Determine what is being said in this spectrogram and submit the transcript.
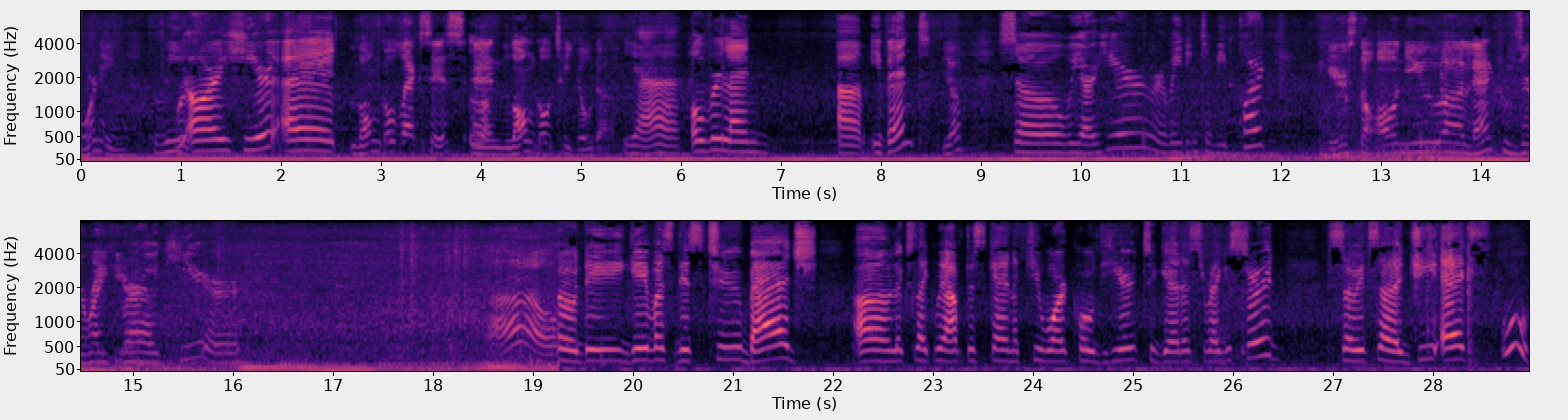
morning. We We're- are here at Longo Lexus Lo- and Longo Toyota. yeah Overland um, event. Yep. So we are here. We're waiting to be parked Here's the all new uh, Land Cruiser right here. right here. Wow. So they gave us this two badge. Uh, looks like we have to scan a QR code here to get us registered. So it's a GX, ooh,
